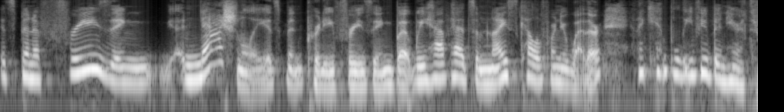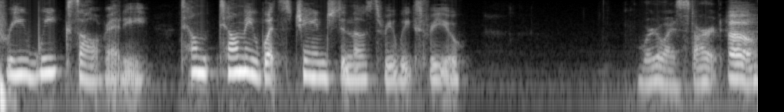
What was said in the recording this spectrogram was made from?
It's been a freezing, nationally, it's been pretty freezing, but we have had some nice California weather. And I can't believe you've been here three weeks already. Tell, tell me what's changed in those three weeks for you where do I start? Oh,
